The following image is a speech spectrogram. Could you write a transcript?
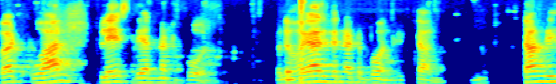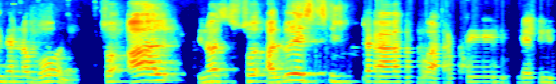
But one place they are not bone. Well, where is the not bone? Tongue. Tongue is the no bone. So all, you know, so always what telling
